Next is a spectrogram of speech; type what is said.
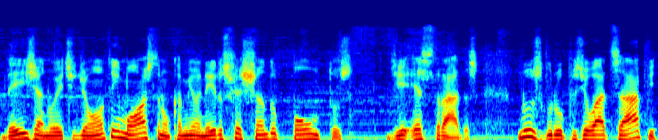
desde a noite de ontem mostram caminhoneiros fechando pontos de estradas. Nos grupos de WhatsApp,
